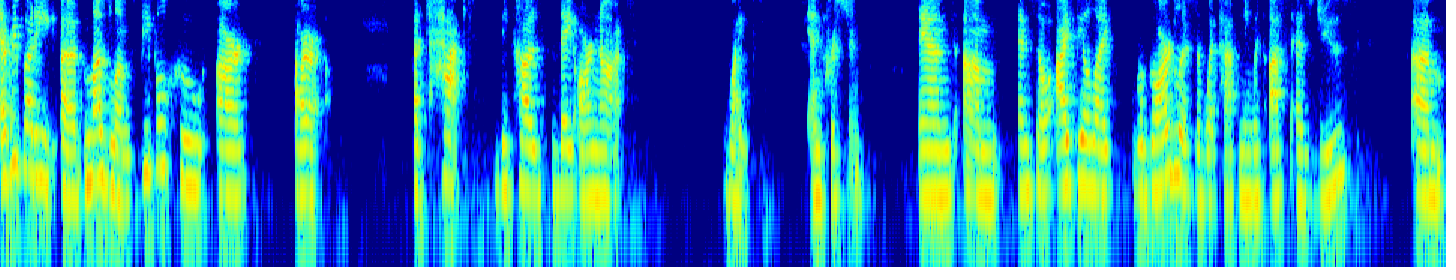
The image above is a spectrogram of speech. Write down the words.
everybody, uh, Muslims, people who are are attacked because they are not white and Christian, and um, and so I feel like regardless of what's happening with us as Jews, um,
